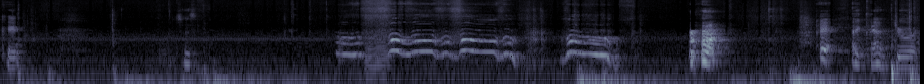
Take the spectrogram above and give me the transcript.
Okay. Just. I, I can't do it.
